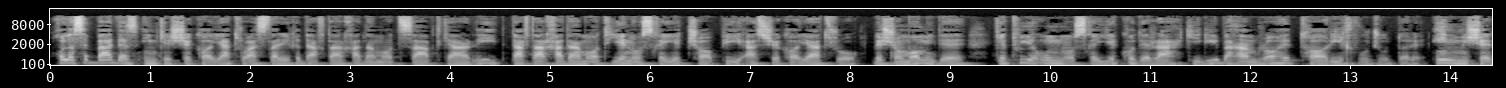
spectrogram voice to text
خلاصه بعد از اینکه شکایت رو از طریق دفتر خدمات ثبت کردید دفتر خدمات یه نسخه چاپی از شکایت رو به شما میده که توی اون نسخه یه کد رهگیری به همراه تاریخ وجود داره. این میشه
